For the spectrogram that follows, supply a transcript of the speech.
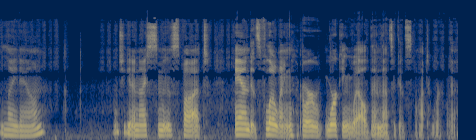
lay down. Once you get a nice smooth spot and it's flowing or working well, then that's a good spot to work with.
